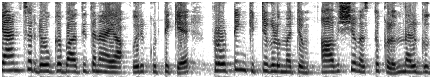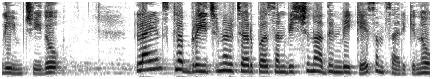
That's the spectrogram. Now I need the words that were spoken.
ക്യാൻസർ രോഗബാധിതനായ ഒരു കുട്ടിക്ക് പ്രോട്ടീൻ കിറ്റുകളും മറ്റും ആവശ്യ വസ്തുക്കളും നൽകുകയും ചെയ്തു. Lions club regional chairperson Viswanathan V K സംസാരിക്കുന്നു.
